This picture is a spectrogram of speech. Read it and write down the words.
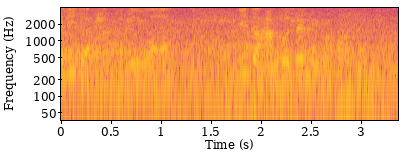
呢度行過去嘅喎，呢度行過對面個花園。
